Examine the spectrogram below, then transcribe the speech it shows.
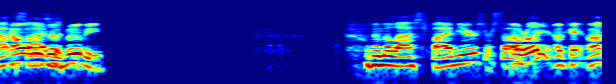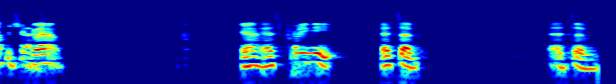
How old is this with- movie? within the last five years or so. Oh, really? Okay. I'll have to check it out. Yeah. It's pretty neat. It's a, it's a,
